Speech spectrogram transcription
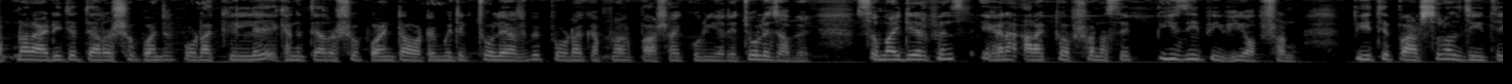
আপনার আইডিতে তেরোশো পয়েন্টের প্রোডাক্ট কিনলে এখানে তেরোশো পয়েন্টটা অটোমেটিক চলে আসবে। প্রোডাক্ট আপনার বাসায় কুরিয়ারে চলে যাবে। সো মাই ডিয়ার ফ্রেন্ডস এখানে আরেকটা অপশন আছে পিজিপিভি অপশন পিতে পার্সোনাল জিতে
